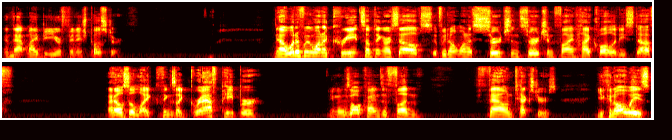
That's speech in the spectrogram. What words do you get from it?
And that might be your finished poster. Now, what if we want to create something ourselves? If we don't want to search and search and find high quality stuff? I also like things like graph paper. You know, there's all kinds of fun found textures. You can always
